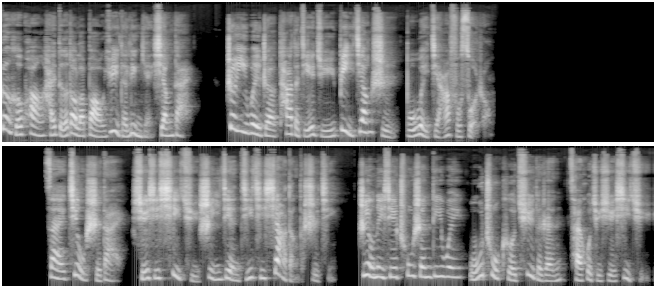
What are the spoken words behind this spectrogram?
更何况还得到了宝玉的另眼相待，这意味着他的结局必将是不为贾府所容。在旧时代，学习戏曲是一件极其下等的事情。只有那些出身低微、无处可去的人才会去学戏曲。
